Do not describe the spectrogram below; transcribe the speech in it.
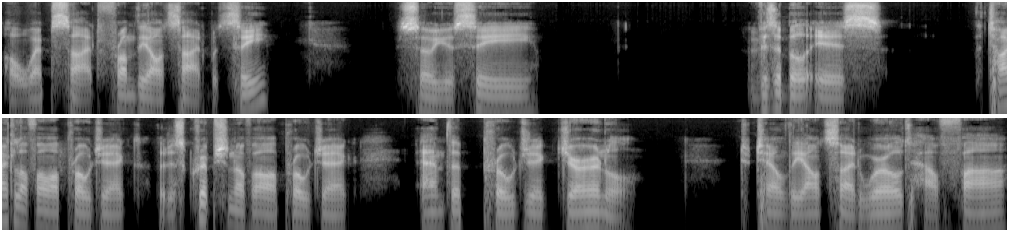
or website from the outside would see. So you see visible is the title of our project, the description of our project, and the project journal to tell the outside world how far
